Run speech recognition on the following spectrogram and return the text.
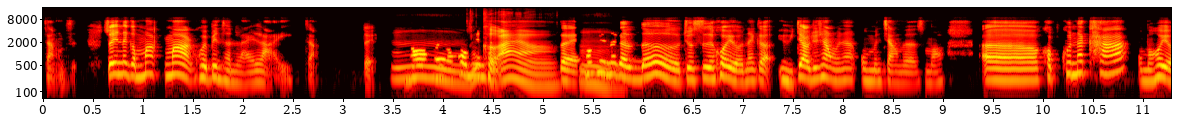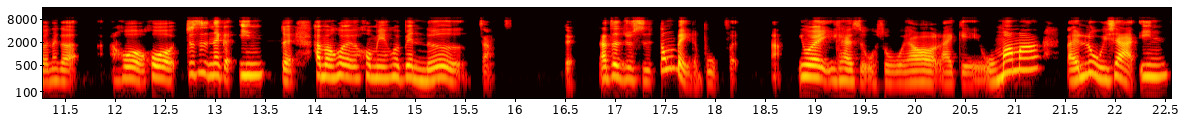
这样子，所以那个 mark mark 会变成来来这样，对，然后会有后面、嗯、可爱啊，对，后面那个 the 就是会有那个语调，就像我们我们讲的什么呃 kopunaka 我们会有那个或或就是那个音，对，他们会后面会变 the 这样子，对，那这就是东北的部分。啊，因为一开始我说我要来给我妈妈来录一下音，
